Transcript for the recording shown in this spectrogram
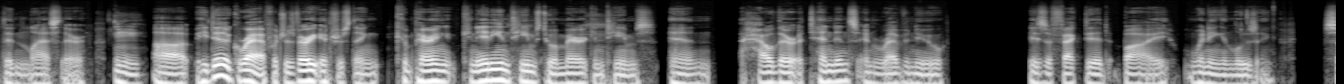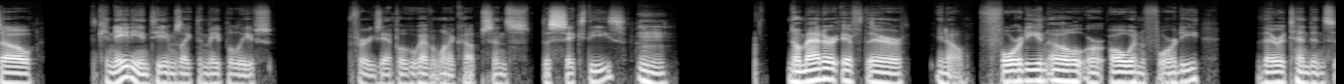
didn't last there, Mm. uh, he did a graph which was very interesting, comparing Canadian teams to American teams and how their attendance and revenue is affected by winning and losing. So, Canadian teams like the Maple Leafs, for example, who haven't won a cup since the 60s, Mm. no matter if they're, you know, 40 and 0 or 0 and 40, their attendance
